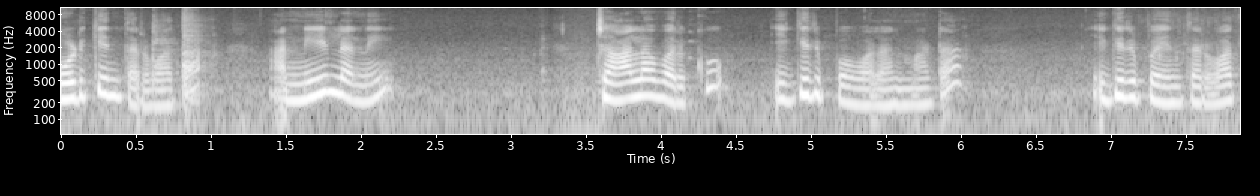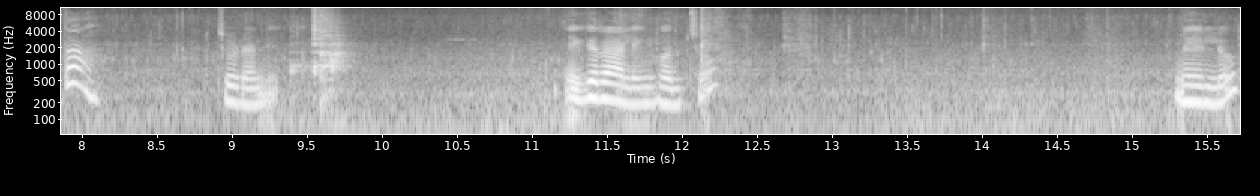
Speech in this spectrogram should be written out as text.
ఉడికిన తర్వాత ఆ నీళ్ళని చాలా వరకు ఎగిరిపోవాలన్నమాట. ఎగిరిపోయిన తర్వాత చూడండి. ఎగరాలి ఇంకొంచెం. నీళ్ళు.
